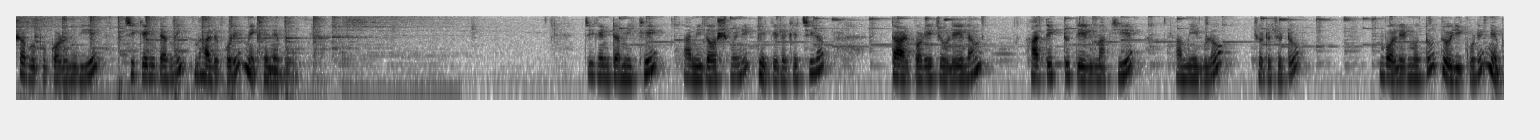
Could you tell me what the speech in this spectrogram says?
সব উপকরণ দিয়ে চিকেনটা আমি ভালো করে মেখে নেব। চিকেনটা মেখে আমি দশ মিনিট ঢেকে রেখেছিলাম। তারপরে চলে এলাম, হাতে একটু তেল মাখিয়ে আমি এগুলো ছোট ছোট বলের মতো তৈরি করে নেব।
